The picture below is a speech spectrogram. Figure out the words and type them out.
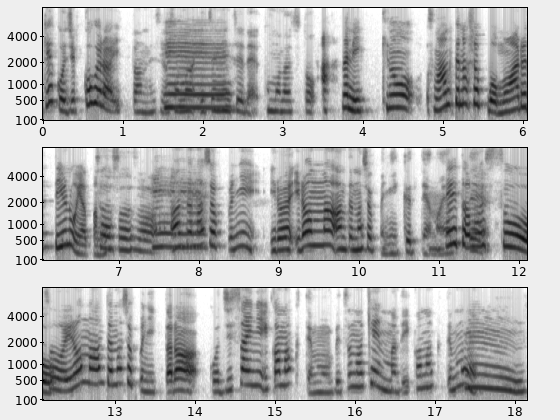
結構10個ぐらい行ったんですよ。そのへー1日で友達と。あ何？昨日そのアンテナショップを回るっていうのをやったの？そうそうそう。アンテナショップにいろいろんなアンテナショップに行くっていうのをやって。えー、楽しそう。そういろんなアンテナショップに行ったらこう実際に行かなくても別の県まで行かなくても、うん。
